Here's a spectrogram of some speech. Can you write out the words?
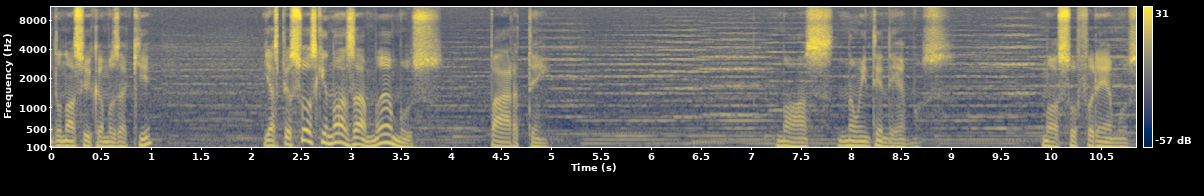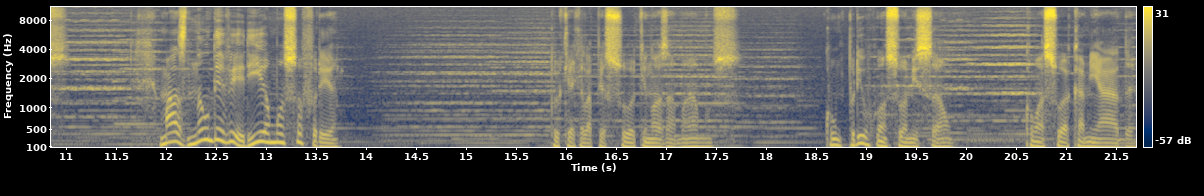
Quando nós ficamos aqui. E as pessoas que nós amamos partem, nós não entendemos, nós sofremos, mas não deveríamos sofrer, porque aquela pessoa que nós amamos cumpriu com a sua missão com a sua caminhada,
